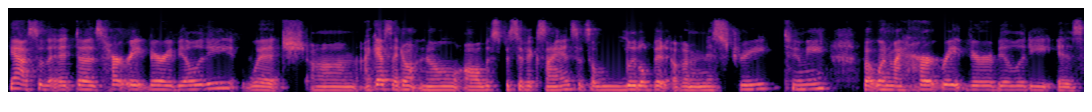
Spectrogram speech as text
Yeah, so that it does heart rate variability, which um, I guess I don't know all the specific science. It's a little bit of a mystery to me. But when my heart rate variability is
